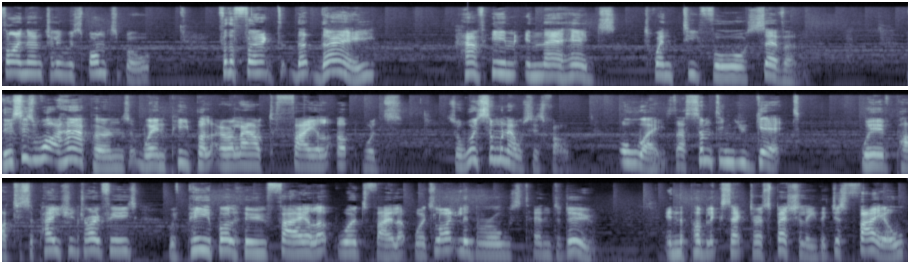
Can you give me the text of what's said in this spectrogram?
financially responsible for the fact that they have him in their heads 24 7. This is what happens when people are allowed to fail upwards. It's always someone else's fault. Always. That's something you get with participation trophies, with people who fail upwards, fail upwards, like liberals tend to do. In the public sector, especially, they just fail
